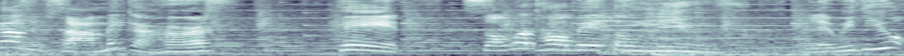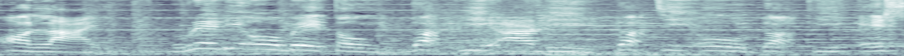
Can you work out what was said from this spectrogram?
93 MHz เพจ สวทเบตงนิวส์และวิทยุออนไลน์ radio b e t o n g prd go th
